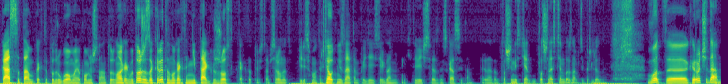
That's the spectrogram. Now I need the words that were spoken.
Касса там как-то по-другому, я помню, что она тоже... Ну, она как бы тоже закрыта, но как-то не так жестко как-то. То есть там все равно это пересмотришь. Хотя вот, не знаю, там, по идее, есть регламентные какие-то вещи, связанные с кассой, там, тогда там толщины стен, толщина стен должна быть определенная. Вот, э, короче, да.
